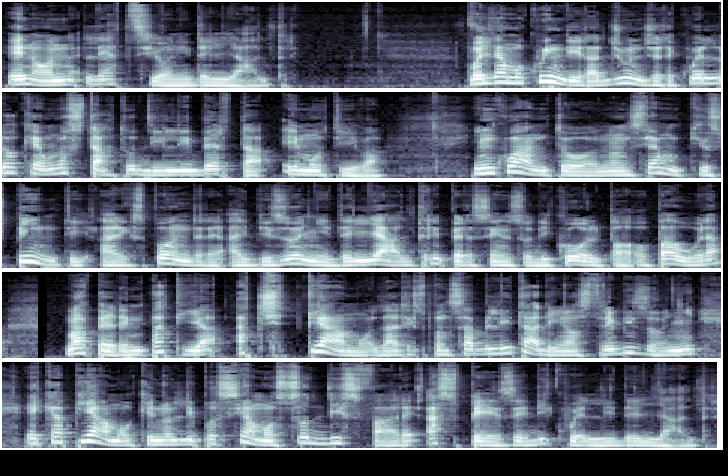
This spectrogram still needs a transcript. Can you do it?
e non le azioni degli altri. Vogliamo quindi raggiungere quello che è uno stato di libertà emotiva, in quanto non siamo più spinti a rispondere ai bisogni degli altri per senso di colpa o paura, ma per empatia accettiamo la responsabilità dei nostri bisogni e capiamo che non li possiamo soddisfare a spese di quelli degli altri.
